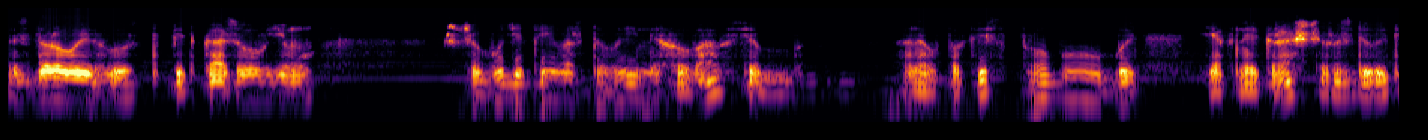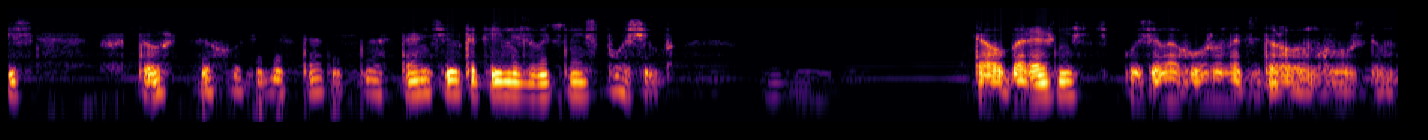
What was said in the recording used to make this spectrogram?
Здоровий глузд підказував йому, що будь-який вартовий не ховався б, а навпаки спробував би якнайкраще роздивитись, хто ж це хоче дістатись на станцію в такий незвичний спосіб. Та обережність узяла гору над здоровим глуздом.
